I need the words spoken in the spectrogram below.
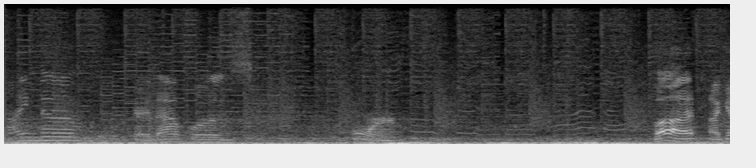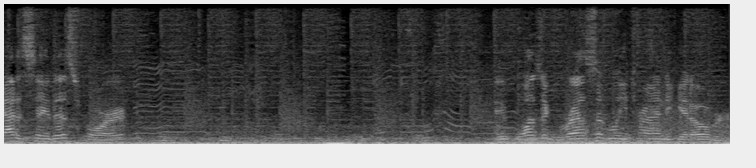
Kind of. Okay, that was four. But I gotta say this for it. It was aggressively trying to get over.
